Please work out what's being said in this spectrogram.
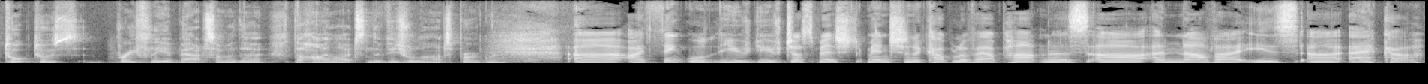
Talk to us briefly about some of the, the highlights in the visual arts program. Uh, I think, well, you've, you've just mentioned a couple of our partners. Uh, another is uh, ACCA,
